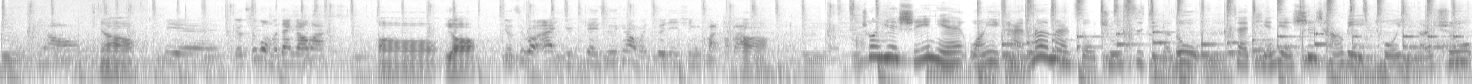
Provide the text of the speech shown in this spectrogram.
你好，你好，这边有吃过我们蛋糕吗？哦、有，有吃过，哎、有给你吃吃看我们最近新款，好不好？好，创业十一年，王一凯慢慢走出自己的路，在甜点市场里脱颖而出。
